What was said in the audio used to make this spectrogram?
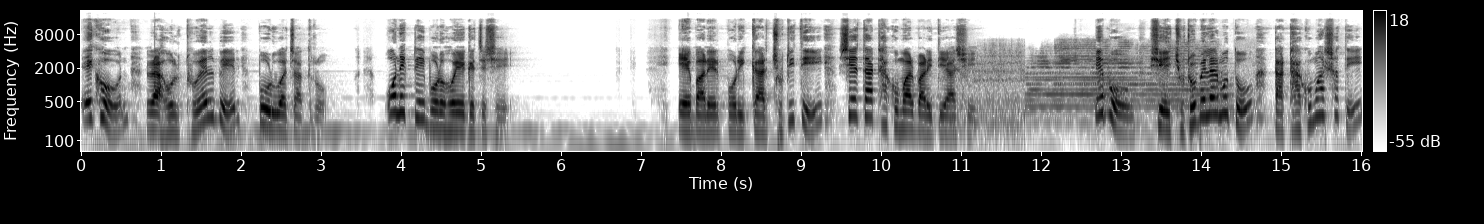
এখন রাহুল টুয়েলভের পড়ুয়া ছাত্র। অনেকটাই বড় হয়ে গেছে সে। এবারের পরীক্ষার ছুটিতে সে তার ঠাকুমার বাড়িতে আসে। এবং সেই ছোটবেলার মতো তার ঠাকুমার সাথে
